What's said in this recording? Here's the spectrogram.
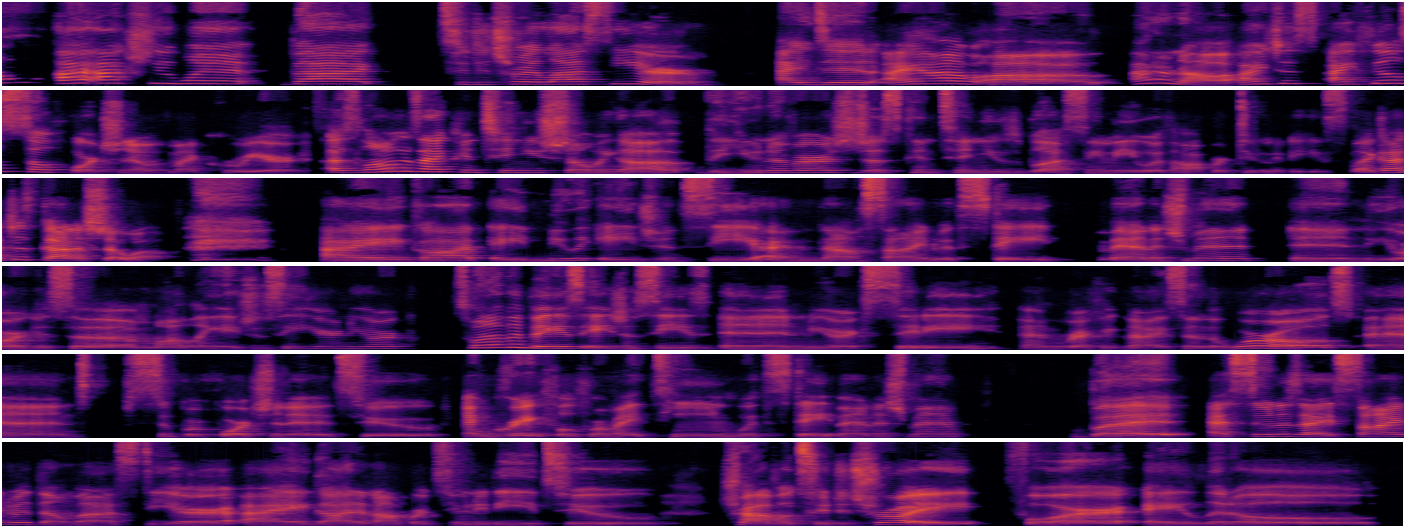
Oh, I actually went back to Detroit last year. I did. I have uh I don't know. I just I feel so fortunate with my career. As long as I continue showing up, the universe just continues blessing me with opportunities. Like I just got to show up. I got a new agency. I'm now signed with State Management in New York. It's a modeling agency here in New York. It's one of the biggest agencies in New York City and recognized in the world. And super fortunate to and grateful for my team with state management. But as soon as I signed with them last year, I got an opportunity to travel to Detroit for a little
